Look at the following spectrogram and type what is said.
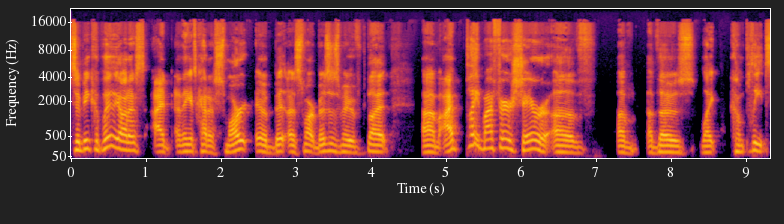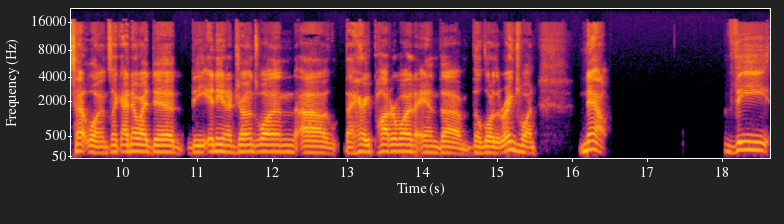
to be completely honest, I, I think it's kind of smart, a bit a smart business move. But um, I played my fair share of of of those like complete set ones. Like I know I did the Indiana Jones one, uh, the Harry Potter one, and um, the Lord of the Rings one. Now, the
